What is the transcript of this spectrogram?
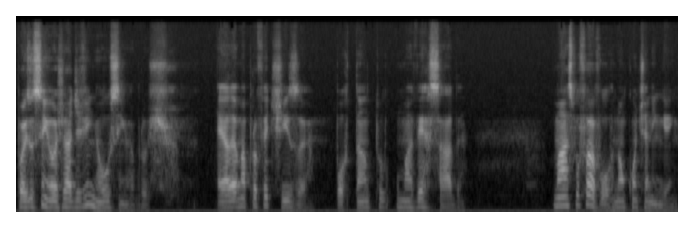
Pois o senhor já adivinhou, senhor bruxo. Ela é uma profetisa, portanto, uma versada. Mas, por favor, não conte a ninguém.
